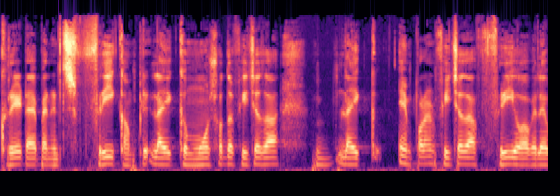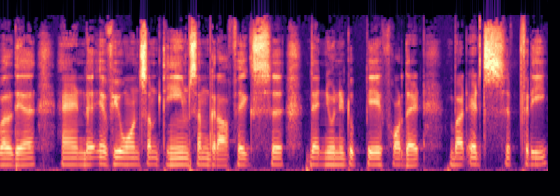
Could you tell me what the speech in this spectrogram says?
great app and it's free complete like most of the features are like important features are free available there. And if you want some themes some graphics uh, then you need to pay for that. But it's free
